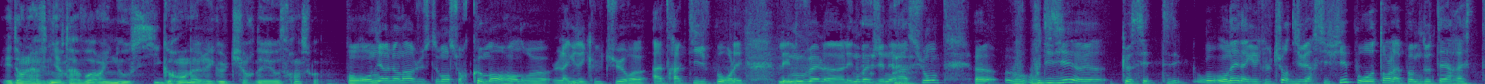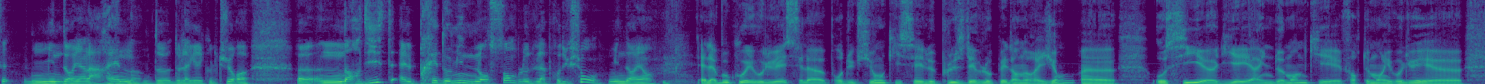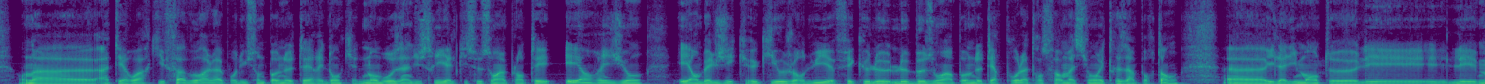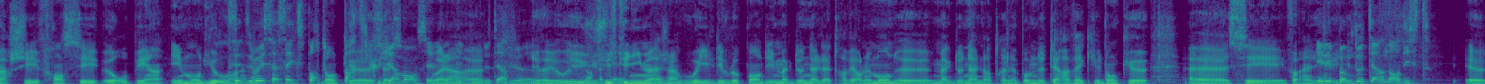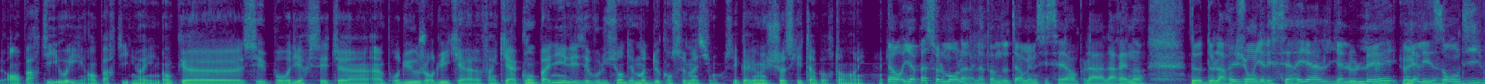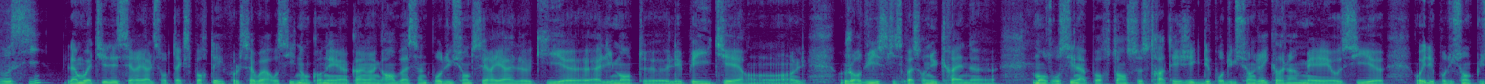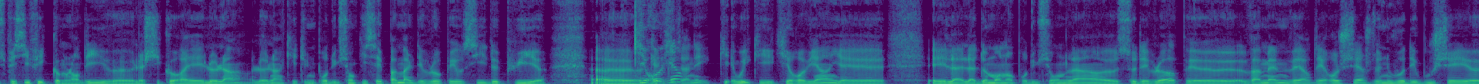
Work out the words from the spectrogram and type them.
et dans l'avenir d'avoir une aussi grande agriculture des Hauts-de-France. on y reviendra justement sur comment rendre l'agriculture euh, attractive pour les, les, nouvelles, euh, les nouvelles générations. Euh, vous, disiez que c'était, on a une agriculture diversifiée, pour autant la pomme de terre reste mine de rien la reine de, de l'agriculture nordiste. Elle prédomine l'ensemble de la production, mine de rien. Elle a beaucoup évolué, c'est la production qui s'est le plus développée dans nos régions, aussi liée à une demande qui est fortement évoluée. On a euh, un terroir qui est favorable à la production de pommes de terre et donc il y a de nombreux industriels qui se sont implantés et en région et en Belgique, euh, qui aujourd'hui fait que le, besoin en pommes de terre pour la transformation est très important. Euh, il alimente les, les marchés français, européens et mondiaux. Hein. Oui, ça s'exporte particulièrement. voilà, les pommes de terre du, juste une image. Hein, vous voyez le développement des McDonald's à travers le monde. McDonald's entraîne la pomme de terre avec. Donc c'est. et les pommes de terre nordistes euh, en partie, oui, en partie. Oui. Donc euh, c'est pour dire que c'est un, produit aujourd'hui qui a, enfin, qui a accompagné les évolutions des modes de consommation. C'est quand même une chose qui est importante. Oui. Alors il n'y a pas seulement la, pomme de terre, même si c'est un peu la, reine de, la région. Il y a les céréales, il y a le lait, il y a les endives aussi. La moitié des céréales sont exportées, il faut le savoir aussi. Donc on est quand même un grand bassin de production de céréales qui euh, alimente euh, les pays tiers. Aujourd'hui, ce qui se passe en Ukraine euh, montre aussi l'importance stratégique des productions agricoles, hein, mais aussi oui, des productions plus spécifiques comme l'endive, la chicorée, le lin. Le lin qui est une production qui s'est pas mal développée aussi depuis quelques années. Qui, oui, qui, qui revient. et la, la, demande en production de lin se développe, va même vers des recherches de nouveaux débouchés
